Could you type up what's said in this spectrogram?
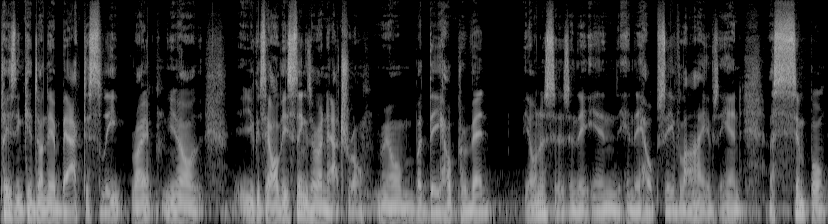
placing kids on their back to sleep. Right? You know, you could say all these things are unnatural. You know, but they help prevent illnesses and they and, and they help save lives. And a simple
